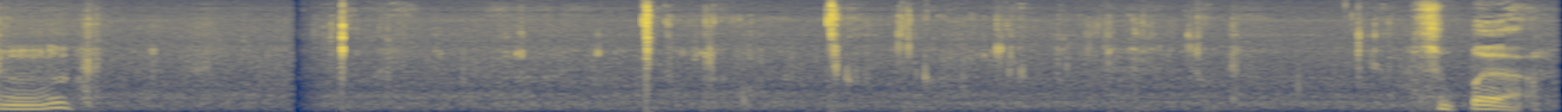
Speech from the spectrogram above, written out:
อืมซุปเปอร์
